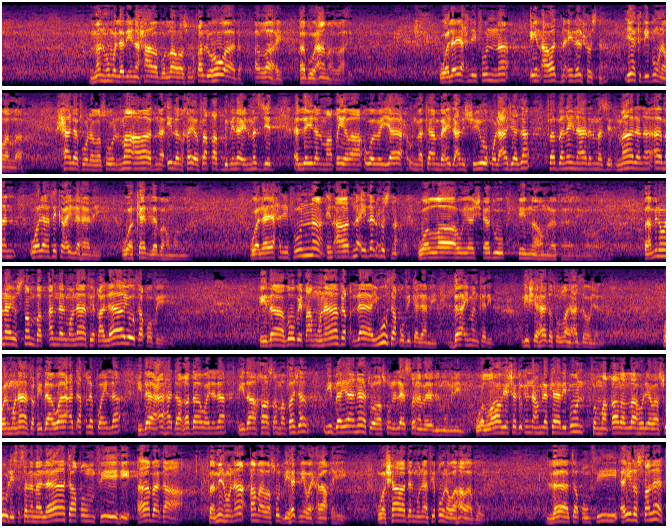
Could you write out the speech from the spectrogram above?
من هم الذين حاربوا الله ورسوله من قبل؟ هو هذا الراهب أبو عامر الراهب. ولا يحلفن إن أردنا إلى الحسنى. يكذبون والله. حلفوا للرسول ما أرادنا إلا الخير فقط ببناء المسجد الليلة المطيرة والرياح والمكان بعيد عن الشيوخ والعجزة فبنينا هذا المسجد. ما لنا أمل ولا فكرة إلا هذه. وكذبهم الله. ولا يحلفن إن أردنا إلا الحسنى. والله يشهد إنهم لكاذبون. فمن هنا يستنبط أن المنافق لا يوثق فيه. إذا ضبط منافق لا يوثق في كلامه دائما كذب دي شهادة الله عز وجل. والمنافق إذا واعد أخلف وإلا إذا عهد غدا وإلا إذا خاصم فجر ذي بيانات رسول الله صلى الله عليه وسلم للمؤمنين والله يشهد إنهم لكاذبون. ثم قال الله لرسوله صلى الله عليه وسلم لا تقم فيه أبدا. فمن هنا أمر الرسول بهدمه وإحراقه. وشرد المنافقون وهربوا. لا تقم فيه أي للصلاة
